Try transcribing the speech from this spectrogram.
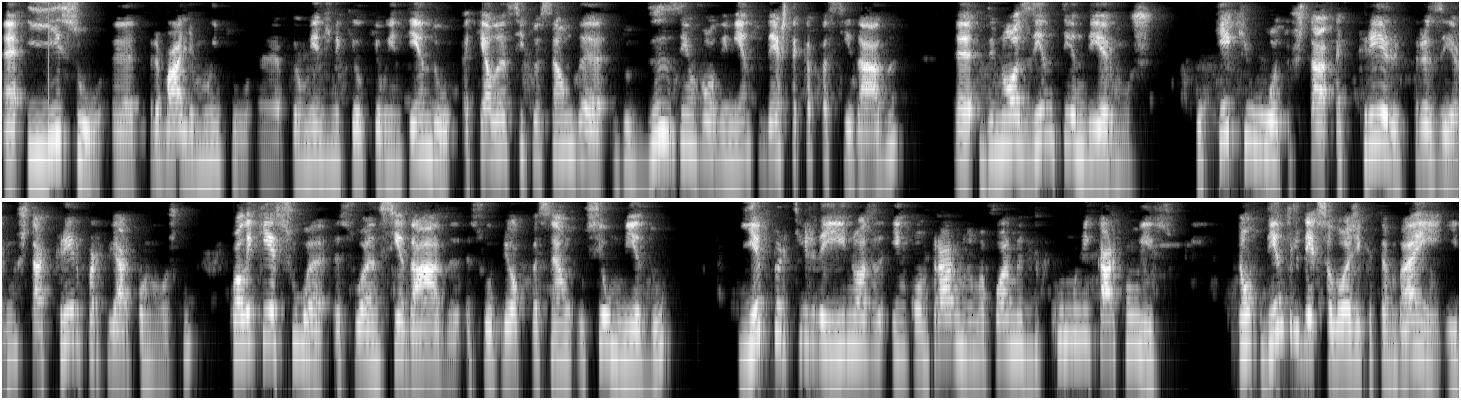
Uh, e isso uh, trabalha muito, uh, pelo menos naquilo que eu entendo, aquela situação de, do desenvolvimento desta capacidade de nós entendermos o que é que o outro está a querer trazer-nos, está a querer partilhar connosco, qual é que é a sua, a sua ansiedade, a sua preocupação, o seu medo, e a partir daí nós encontrarmos uma forma de comunicar com isso. Então, dentro dessa lógica também, e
